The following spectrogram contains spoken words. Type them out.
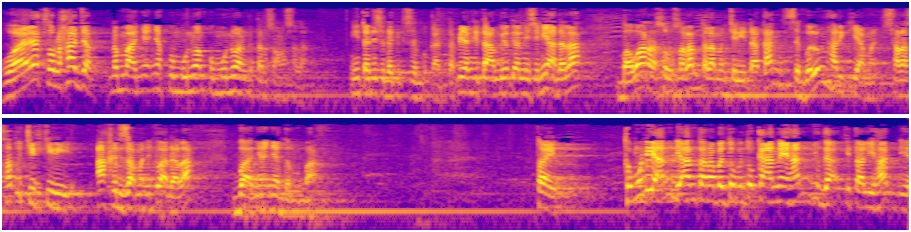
wa yaksul hajar dan banyaknya pembunuhan-pembunuhan kata Rasulullah SAW. Ini tadi sudah kita sebutkan. Tapi yang kita ambilkan di sini adalah bahwa Rasulullah SAW telah menceritakan sebelum hari kiamat. Salah satu ciri-ciri akhir zaman itu adalah banyaknya gempa. Taib. Kemudian di antara bentuk-bentuk keanehan juga kita lihat di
